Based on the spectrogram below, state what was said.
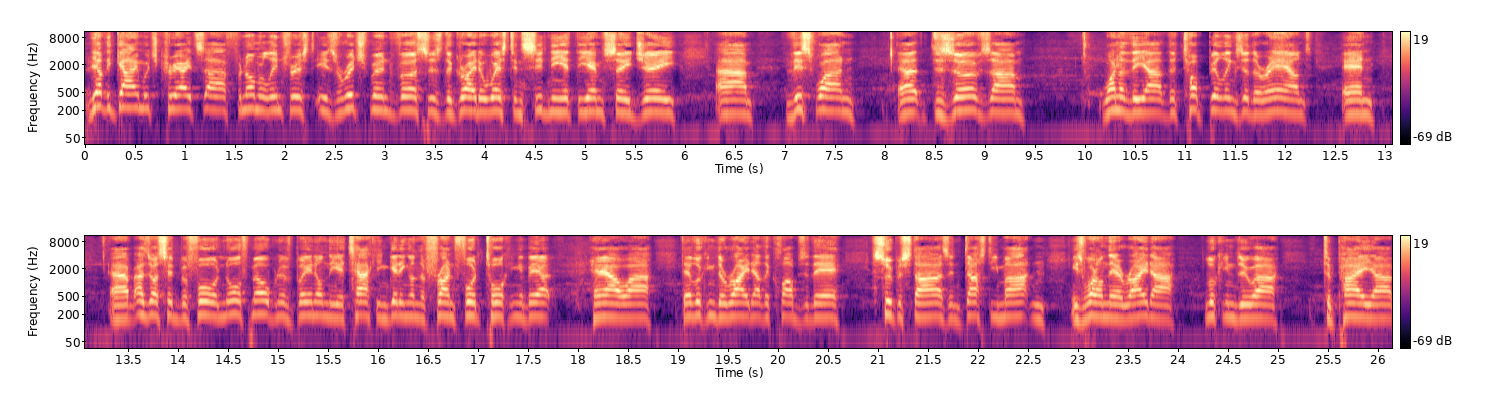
the other game which creates uh, phenomenal interest is Richmond versus the Greater Western Sydney at the MCG. Um, this one uh, deserves um, one of the uh, the top billings of the round. And um, as I said before, North Melbourne have been on the attack and getting on the front foot, talking about how uh, they're looking to raid other clubs of their superstars. And Dusty Martin is one on their radar, looking to uh, to pay uh,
